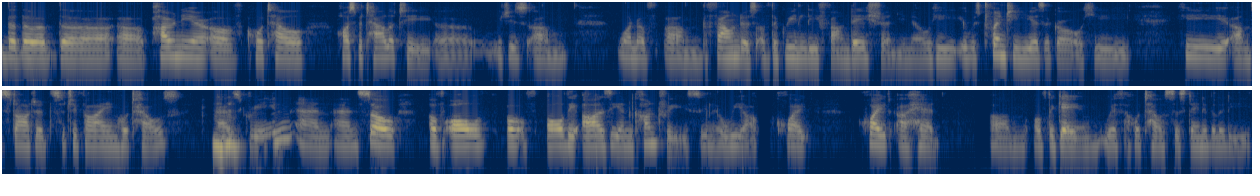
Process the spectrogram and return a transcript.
the the the uh, pioneer of hotel hospitality uh, which is um, one of um, the founders of the Greenleaf Foundation. You know, he it was 20 years ago. He he um, started certifying hotels mm-hmm. as green, and and so of all of all the ASEAN countries, you know, we are quite quite ahead um, of the game with hotel sustainability,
